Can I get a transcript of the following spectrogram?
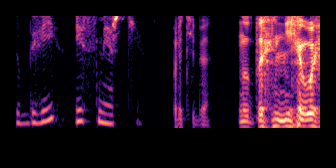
любви и смерти. Про тебя. Ну ты не, ой,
